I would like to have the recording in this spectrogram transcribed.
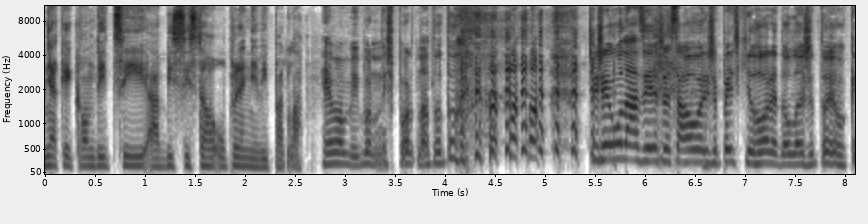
v nejakej kondícii, aby si z toho úplne nevypadla. Ja mám výborný šport na toto. Čiže u nás je, že sa hovorí, že 5 kg hore dole, že to je OK.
